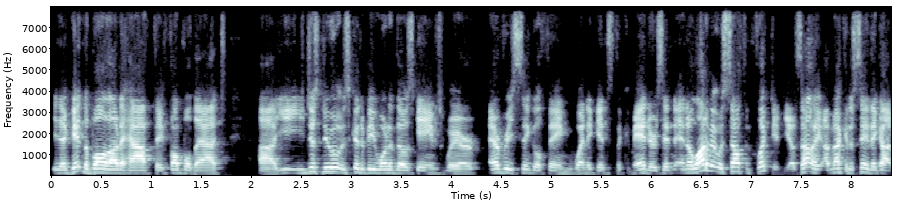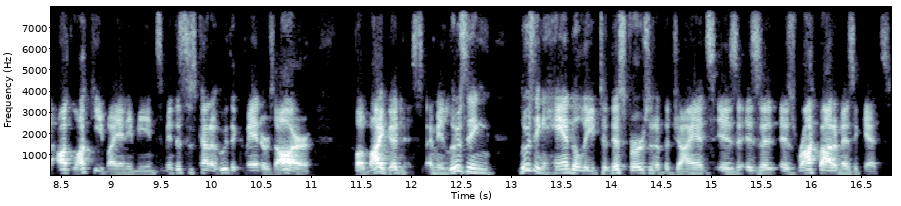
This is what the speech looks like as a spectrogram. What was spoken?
Know, getting the ball out of half. They fumbled that. Uh, you, you, just knew it was going to be one of those games where every single thing went against the Commanders, and, and a lot of it was self-inflicted. You know, it's not like I'm not going to say they got unlucky by any means. I mean, this is kind of who the Commanders are, but my goodness, I mean, losing losing handily to this version of the Giants is is is rock bottom as it gets.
